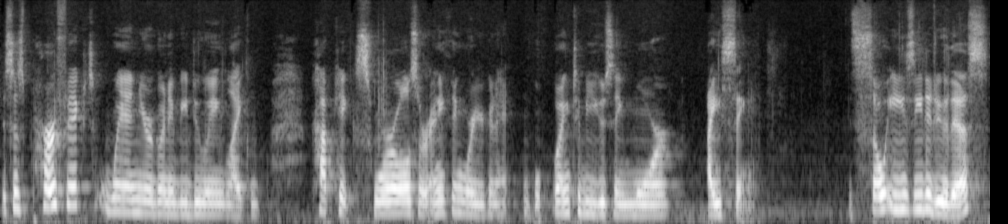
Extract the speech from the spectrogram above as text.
This is perfect when you're going to be doing like cupcake swirls or anything where you're going to, going to be using more icing. It's so easy to do this.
